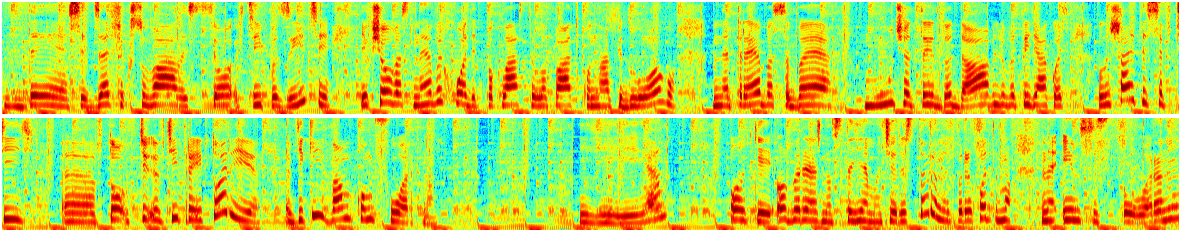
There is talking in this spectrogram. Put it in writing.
10. Зафіксувались в цій позиції. Якщо у вас не виходить покласти лопатку на підлогу, не треба себе мучити, додавлювати якось. Лишайтеся в тій, е, в тій траєкторії, в якій вам комфортно. Є. Окей, обережно встаємо через сторону, переходимо на іншу сторону.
